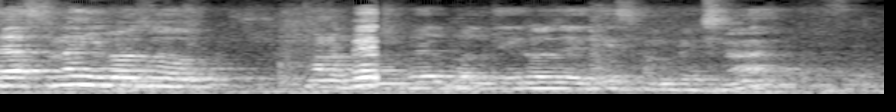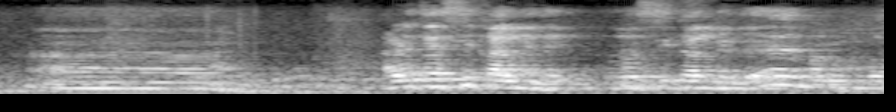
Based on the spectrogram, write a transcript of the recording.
చేస్తున్నా. ఈరోజు మన బేర్పల్లి ఈరోజు తీసి పంపించిన ఆ, అడిగితే ఎస్సీ కాలనీదే. ఎస్సీ కాలనీదే మనకు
